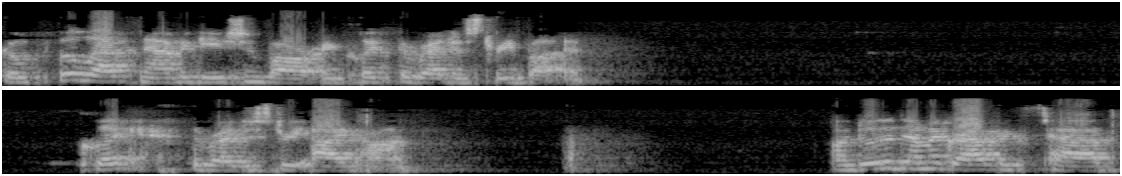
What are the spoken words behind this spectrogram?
Go to the left navigation bar and click the registry button. Click the registry icon. Under the demographics tab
